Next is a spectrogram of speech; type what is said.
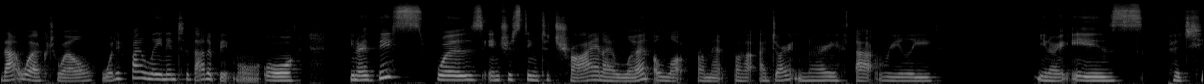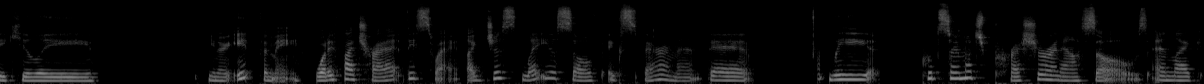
That worked well. What if I lean into that a bit more? Or you know, this was interesting to try and I learnt a lot from it, but I don't know if that really, you know, is particularly, you know, it for me. What if I try it this way? Like, just let yourself experiment. There, we put so much pressure on ourselves, and like,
